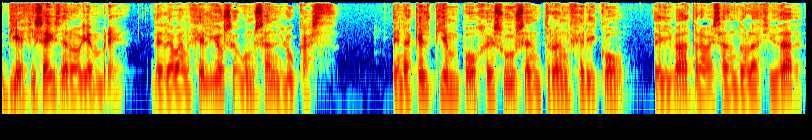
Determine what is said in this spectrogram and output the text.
16 de noviembre del Evangelio según San Lucas. En aquel tiempo Jesús entró en Jericó e iba atravesando la ciudad.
